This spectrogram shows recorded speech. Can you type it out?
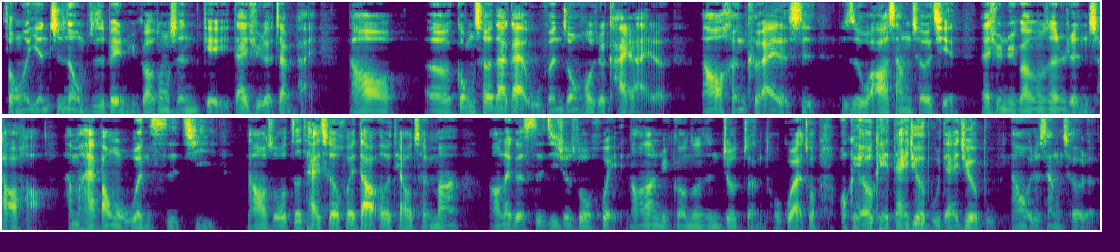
总而言之呢，我们就是被女高中生给带去了站牌。然后呃，公车大概五分钟后就开来了。然后很可爱的是，就是我要上车前，那群女高中生人超好，他们还帮我问司机。然后说这台车会到二条城吗？然后那个司机就说会，然后那女高中生就转头过来说 OK OK，待就补，待就补。然后我就上车了。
